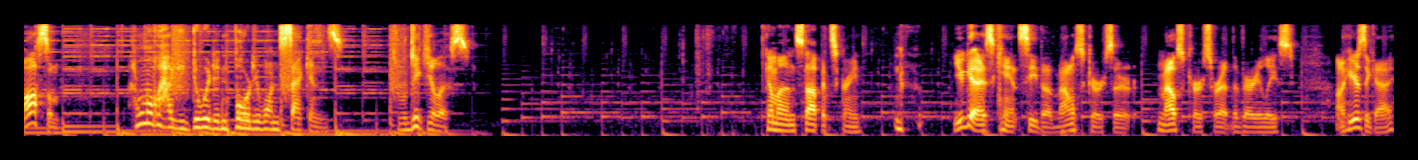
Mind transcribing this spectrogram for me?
Awesome. I don't know how you do it in 41 seconds. It's ridiculous. Come on, stop it, screen. you guys can't see the mouse cursor, mouse cursor at the very least. Oh, here's a guy.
